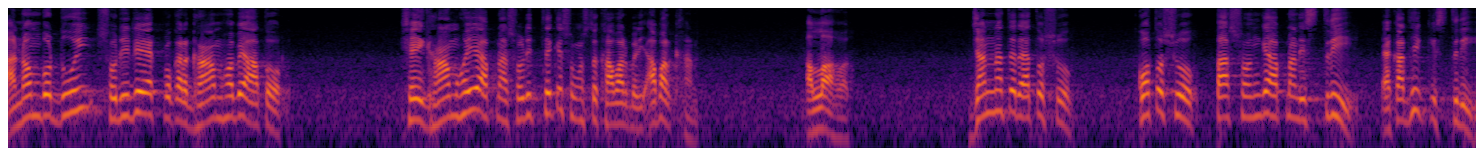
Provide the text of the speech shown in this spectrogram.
আর নম্বর দুই, শরীরে এক প্রকার ঘাম হবে, আতর। সেই ঘাম হয়ে আপনার শরীর থেকে সমস্ত খাবার বেরিয়ে আবার খান। আল্লাহ জান্নাতের এত সুখ, কত সুখ, তার সঙ্গে আপনার স্ত্রী, একাধিক স্ত্রী।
